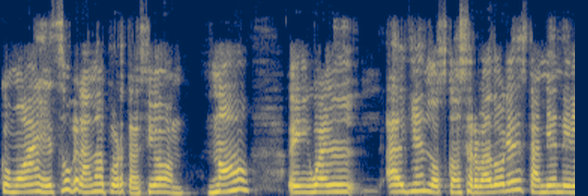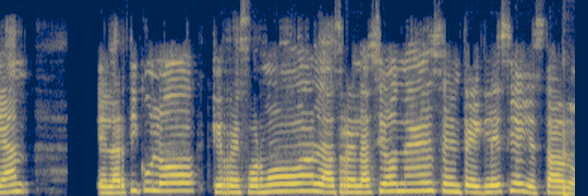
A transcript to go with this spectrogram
como, ah, es su gran aportación, ¿no? E igual alguien, los conservadores también dirían, el artículo que reformó las relaciones entre iglesia y Estado.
